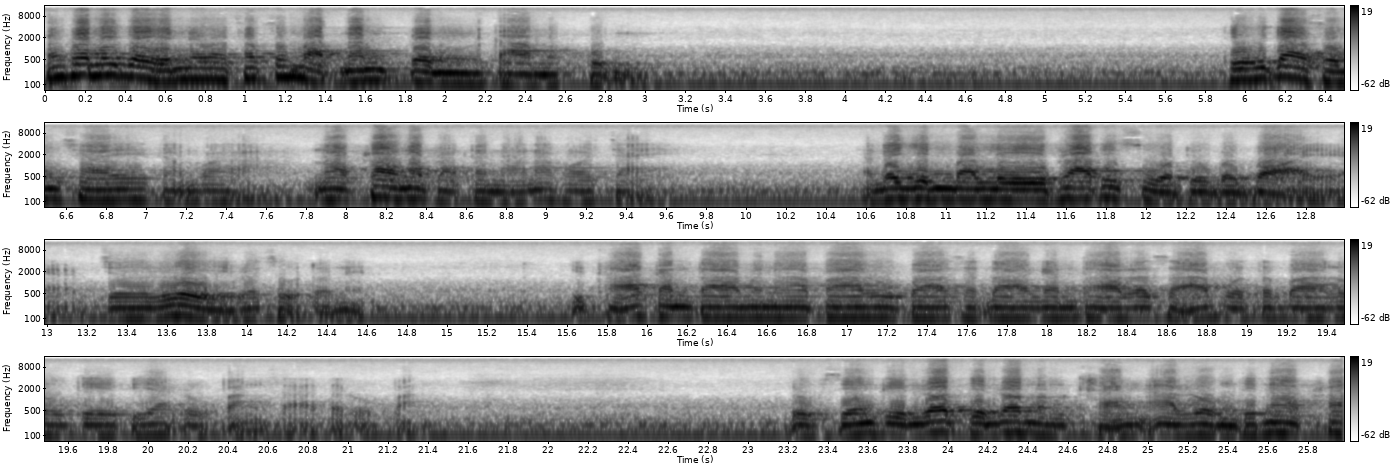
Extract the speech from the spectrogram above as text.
ทั้งคนนี้จะเห็นได้ว่าทรัพย์สมบัตินั้นเป็นกามคุณ ที่พระเจ้าทรงใช้คำว่าน่าใคร่น่าปรารถนาน่าพอใจ ได้ยินบาลีพระที่สวดอยู่บ่อยๆ เจอเรื่อยพระสูตรตัวนี้อิทธากันตามนาปารูปาสดากันทารสาปุตบาโลเกปิยะรูปังสาตรูปังรูปเสียงกลิ่นรสจินรสมันแข็งอารมณ์ที่น่าใคร่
